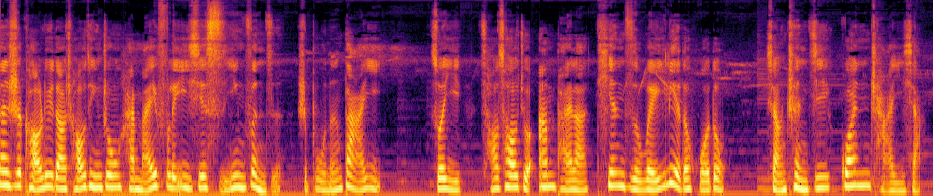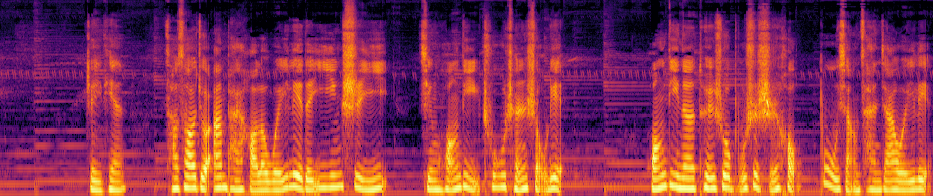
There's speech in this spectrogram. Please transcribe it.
但是考虑到朝廷中还埋伏了一些死硬分子，是不能大意，所以曹操就安排了天子围猎的活动。想趁机观察一下。这一天，曹操就安排好了围猎的一应事宜，请皇帝出城狩猎。皇帝呢推说不是时候，不想参加围猎。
